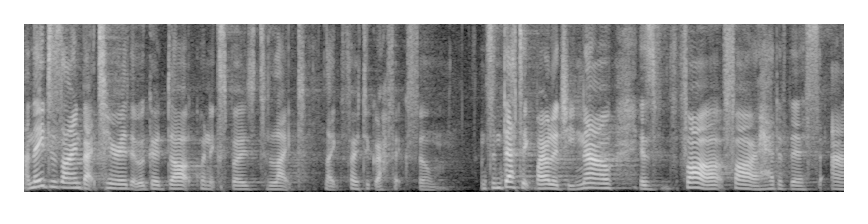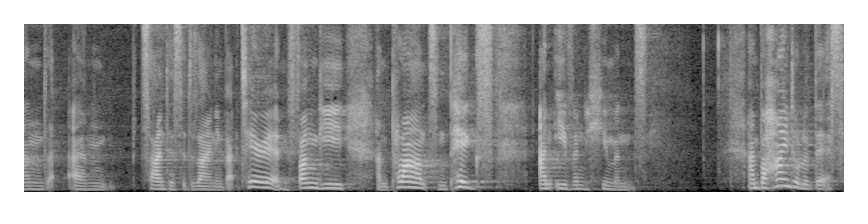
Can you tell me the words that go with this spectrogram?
And they designed bacteria that would go dark when exposed to light, like photographic film. And synthetic biology now is far, far ahead of this, and um, scientists are designing bacteria and fungi and plants and pigs and even humans. And behind all of this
